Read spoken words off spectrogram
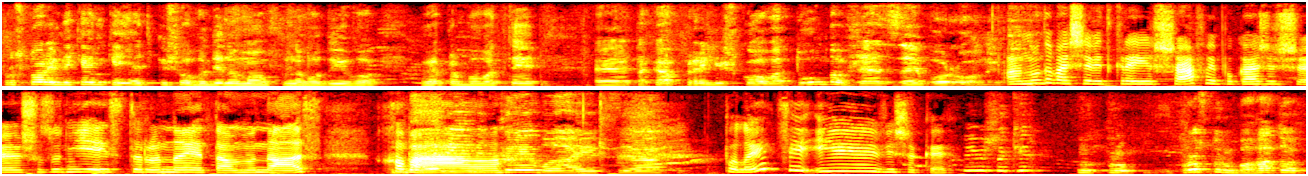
просторе м'якеньке, я тільки що годину мав нагоду його випробувати. Е, така приліжкова тумба вже з вороною. А ну давай ще відкриєш шафу і покажеш, е, що з однієї сторони там у нас Двері хоба відкриваються. полиці і вішаки. І всяке. Ну, про, простору багато,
